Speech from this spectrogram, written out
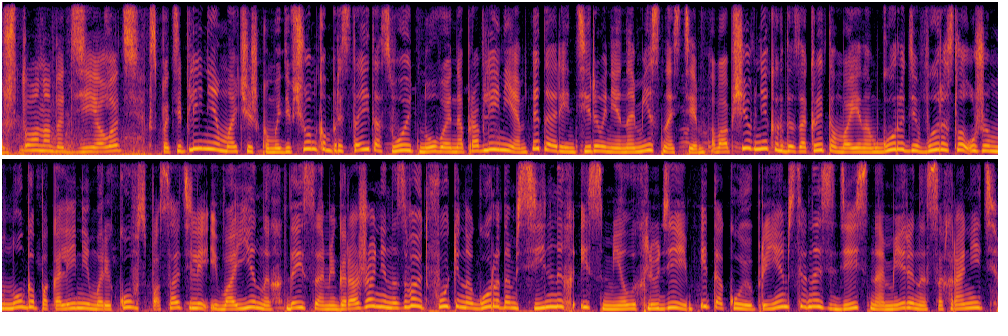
Что надо делать? С потеплением мальчишкам и девчонкам предстоит освоить новое направление. Это ориентирование на местности. А вообще в некогда закрытом военном городе выросло уже много поколений моряков, спасателей и военных. Да и сами горожане называют Фокина городом сильных и смелых людей. И такую преемственность здесь намерены сохранить.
